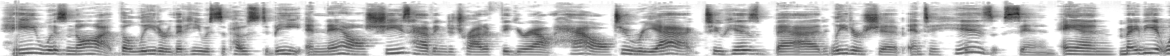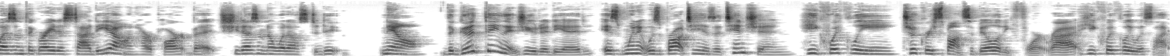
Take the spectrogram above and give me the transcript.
He was not the leader that he was supposed to be. And now she's having to try to figure out how to react to his bad leadership and to his sin. And maybe it wasn't the greatest idea on her part, but she doesn't know what else to do. Now, the good thing that Judah did is when it was brought to his attention, he quickly took responsibility for it, right? He quickly was like,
